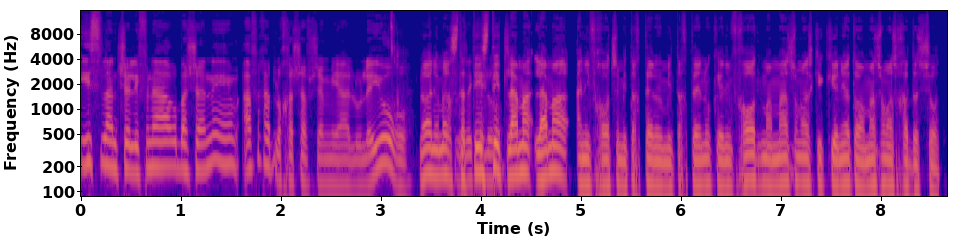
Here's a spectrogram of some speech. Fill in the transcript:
איסלנד שלפני ארבע שנים, אף אחד לא חשב שהם יעלו ליורו. לא, אני אומר זה סטטיסטית, למה, למה הנבחרות שמתחתנו הן מתחתנו? כי הן נבחרות ממש ממש קיקיוניות או ממש ממש חדשות.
